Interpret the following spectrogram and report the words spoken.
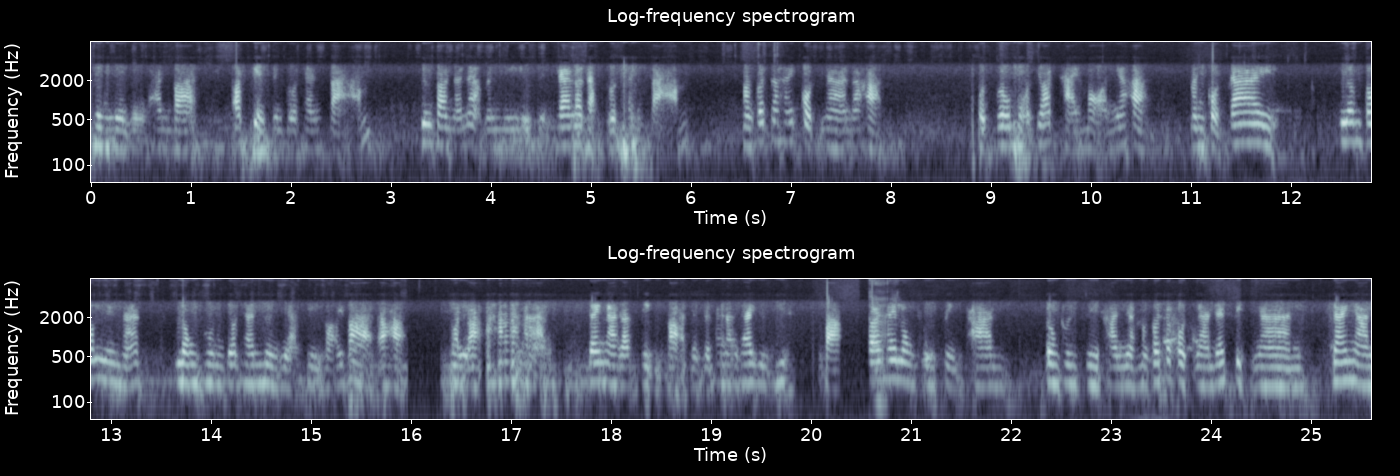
หนึ่งหมื่นหนึ่งพันบาท อัปเกรดเป็นตัวแทนสามซึ่งตอนนั้นเนี่ยมันมีอยู่ถึงแค่ระดับตัวแทนสา มันก็จะให้กดงานนะคะกดโปรโมทยอดขายหมอนเนี่ยค่ะ มันกดได้เริ่มต้นเลยนะ ลงทุนตัวแทนหนึ่งเนี่ยสี่ร้อยบาทนะคะวันละห้างาน ได้งานละสิบบาทจะได้รายได้อยู่ที่บาทก็ให้ลงทุนสี่พันลงทุนสี่พันเนี่ยมันก็จะกดงานได้สิบงาน ได้งาน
